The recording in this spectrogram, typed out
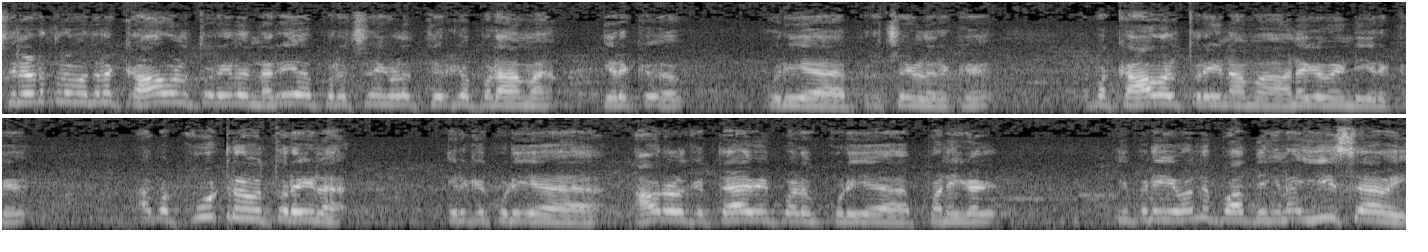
சில இடத்துல பார்த்தீங்கன்னா காவல்துறையில் நிறைய பிரச்சனைகளும் தீர்க்கப்படாமல் இருக்க உரிய பிரச்சனைகள் இருக்குது அப்போ காவல்துறை நாம் அணுக வேண்டியிருக்கு. அப்போ கூட்டுறவுத்துறையில் இருக்கக்கூடிய அவர்களுக்கு தேவைப்படக்கூடிய பணிகள். இப்படி வந்து பார்த்திங்கன்னா இ சேவை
